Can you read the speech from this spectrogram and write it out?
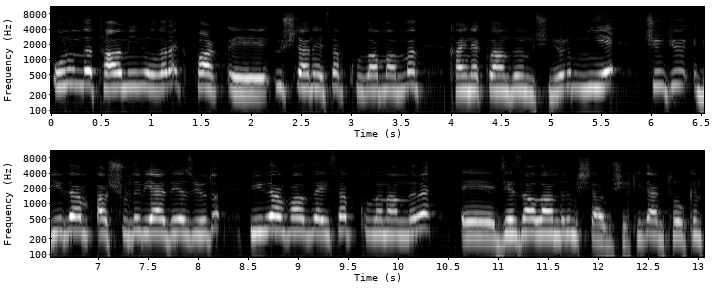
Onun da tahmini olarak fark 3 e, tane hesap kullanmamdan kaynaklandığını düşünüyorum. Niye? Çünkü birden şurada bir yerde yazıyordu. Birden fazla hesap kullananlara e, cezalandırmışlar bu şekilde. Yani token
